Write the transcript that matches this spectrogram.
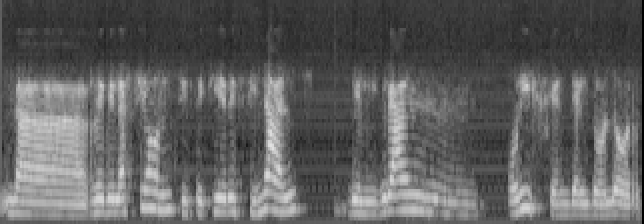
la revelación, si se quiere, final del gran origen del dolor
